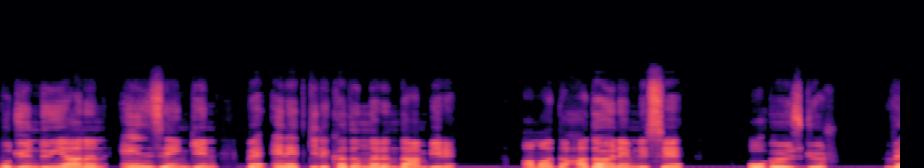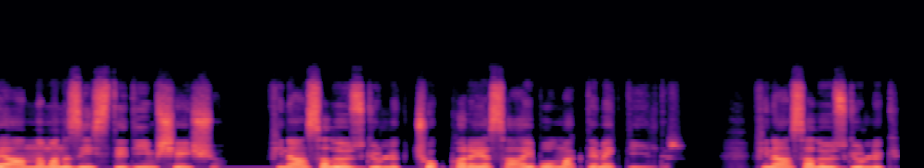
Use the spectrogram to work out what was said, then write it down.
Bugün dünyanın en zengin ve en etkili kadınlarından biri. Ama daha da önemlisi, o özgür. Ve anlamanızı istediğim şey şu. Finansal özgürlük çok paraya sahip olmak demek değildir. Finansal özgürlük,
